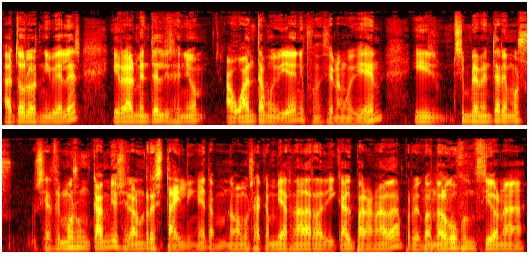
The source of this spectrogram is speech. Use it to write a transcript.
a todos los niveles, y realmente el diseño aguanta muy bien y funciona muy bien y simplemente haremos si hacemos un cambio será un restyling ¿eh? No vamos a cambiar nada radical para nada porque cuando algo funciona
